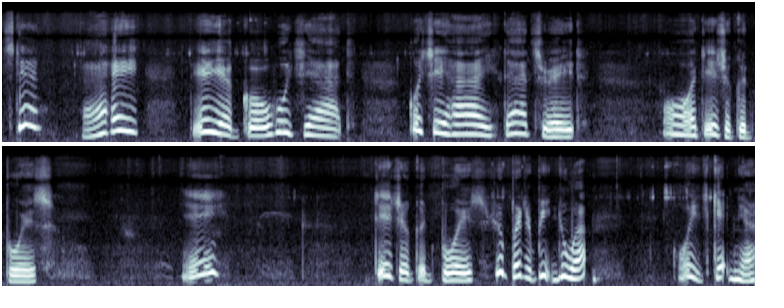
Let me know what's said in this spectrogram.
Stan. Hey, there you go. Who's that? Go say hi. That's right. Oh, there's your good boys. Hey? there's your good boys. Your brother beating you up. Oh, he's getting you.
